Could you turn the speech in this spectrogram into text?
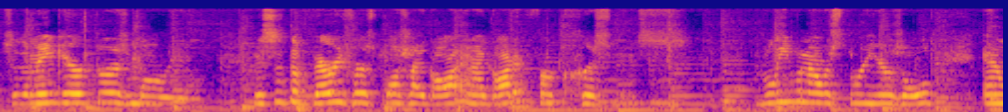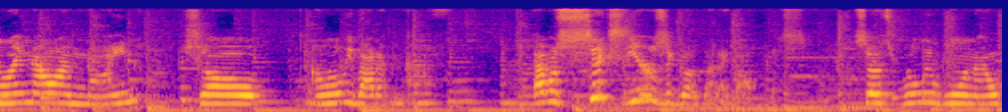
So the main character is Mario. This is the very first plush I got and I got it for Christmas. I believe when I was three years old. And right now I'm nine. So I'm really bad at math. That was six years ago that I got this. So it's really worn out.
